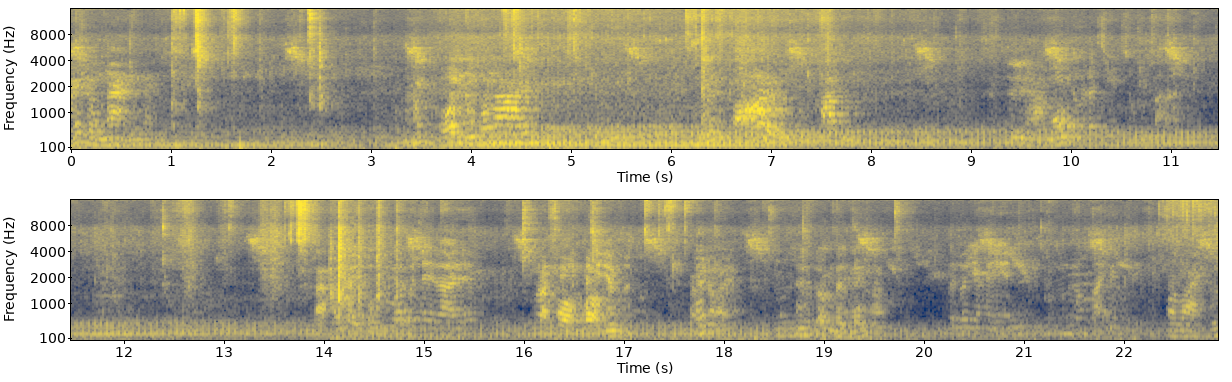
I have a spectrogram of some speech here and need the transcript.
ได้ลงงานนี่นะคนหนึ่งคนนายไม่ฟ้าเลยทำนี่หาหมอ ดูแลเสียสุขภาพ ปลาเข้าใส่ตุ่ม ว่าเป็นในรายแล้ว ปลาหน่อยดอกใส่ตุ่มเอา เป็นว่ายังไงน้องไป สบายคือ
